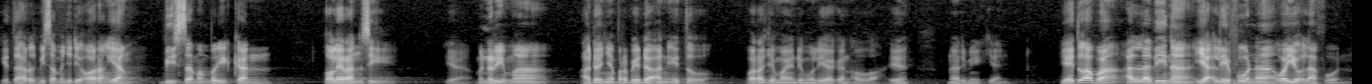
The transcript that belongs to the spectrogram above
Kita harus bisa menjadi orang yang bisa memberikan toleransi, ya menerima adanya perbedaan itu. Para jemaah yang dimuliakan Allah ya. Nah demikian. Yaitu apa? Alladzina ya'lifuna wa yu'lafun.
